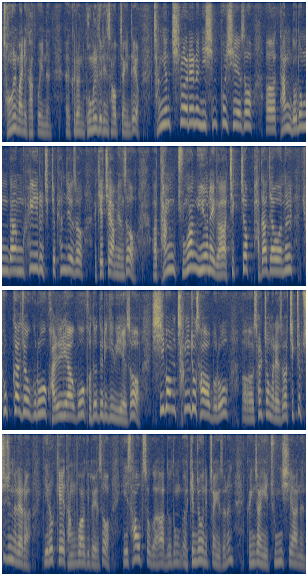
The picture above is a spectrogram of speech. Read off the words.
정을 많이 갖고 있는 어, 그런 공을 들인 사업장인데요. 작년 7월에는 이 신포시에서 어, 당 노동당 회의를 직접 현지에서 개최하면서 어, 당 중앙위원회가 직접 바다 자원을 효과적으로 관리하고 걷어들이기 위해서 시범 창조 사업으로 어, 설정을 해서 직접 추진을 해라 이렇게 당부하기도 해서 이 사업소가 노동 어, 김정은 입장에서는 굉장히 중시하는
